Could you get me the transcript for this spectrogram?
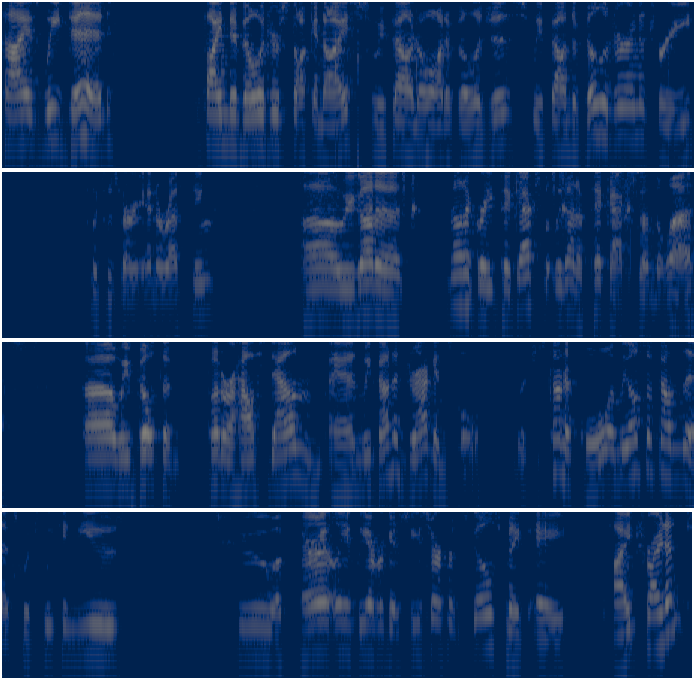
guys, we did find a villager stuck in ice. We found a lot of villages. We found a villager in a tree, which was very interesting. Uh, we got a, not a great pickaxe, but we got a pickaxe nonetheless. Uh, we built a, put our house down, and we found a dragon skull which is kind of cool. And we also found this, which we can use to apparently, if we ever get sea serpent skills, make a tide trident,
